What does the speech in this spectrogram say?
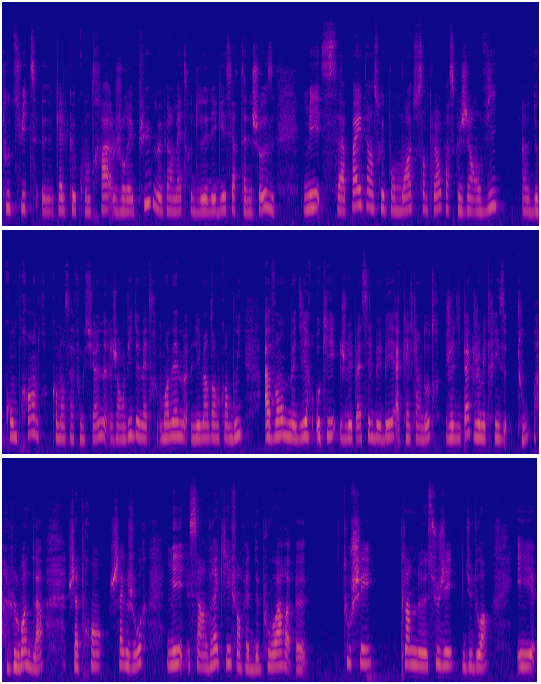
tout de suite quelques contrats, j'aurais pu me permettre de déléguer certaines choses, mais ça n'a pas été un souhait pour moi tout simplement parce que j'ai envie de comprendre comment ça fonctionne. J'ai envie de mettre moi-même les mains dans le cambouis avant de me dire ok je vais passer le bébé à quelqu'un d'autre. Je dis pas que je maîtrise tout, loin de là. J'apprends chaque jour, mais c'est un vrai kiff en fait de pouvoir euh, toucher plein de sujets du doigt et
